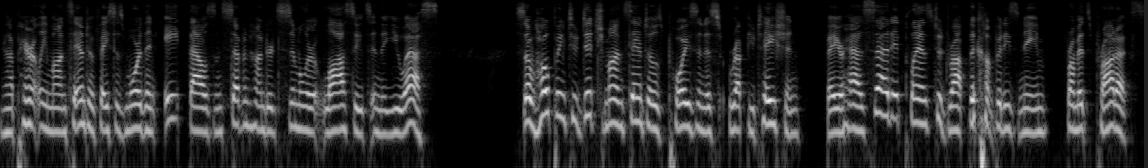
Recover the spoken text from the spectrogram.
And apparently, Monsanto faces more than 8,700 similar lawsuits in the U.S. So, hoping to ditch Monsanto's poisonous reputation, Bayer has said it plans to drop the company's name from its products.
